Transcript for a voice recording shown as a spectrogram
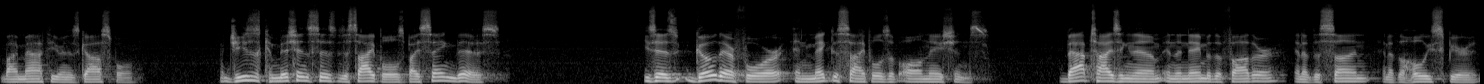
by Matthew in his gospel. Jesus commissions his disciples by saying this He says, Go therefore and make disciples of all nations, baptizing them in the name of the Father and of the Son and of the Holy Spirit,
